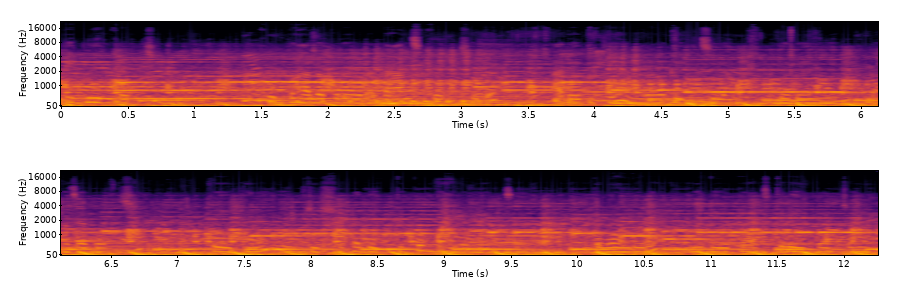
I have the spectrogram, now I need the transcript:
পিকনিক করছিল খুব ভালো করে ওরা ডান্স করছিল। আর এদিকে আমরাও দেখছিলাম মজা করছি। তো এইখানে এই দৃশ্যটা দেখতে খুব ভালো লাগছে। তো বন্ধুরা, ভিডিওটা আজকের এই পর্যন্ত।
